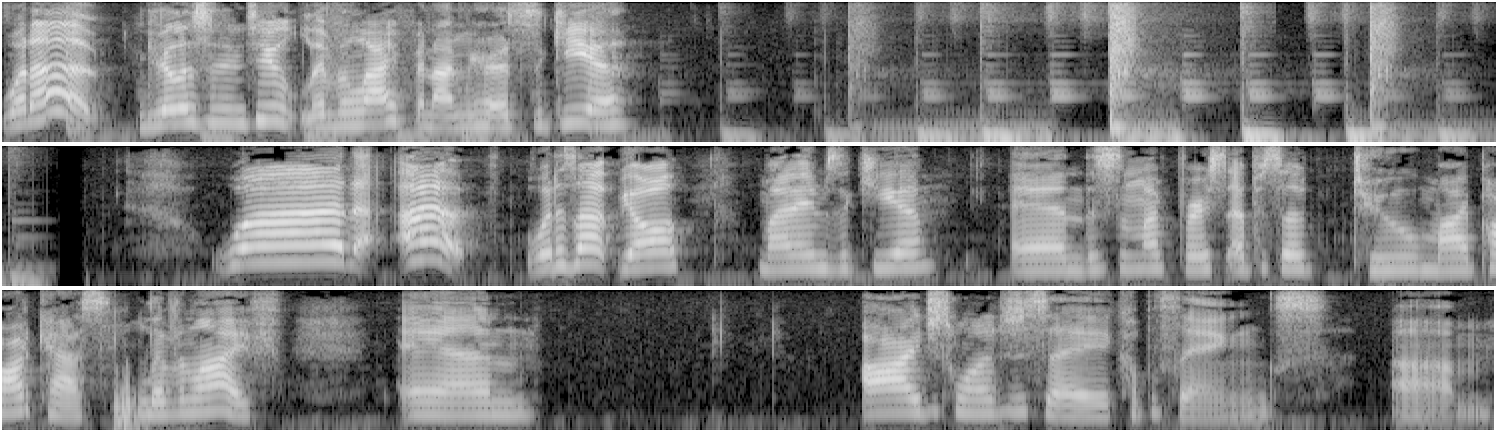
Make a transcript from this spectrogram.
What up? You're listening to Living Life, and I'm your host, Zakia. What up? What is up, y'all? My name's Zakia, and this is my first episode to my podcast, Living Life. And I just wanted to say a couple things. Um,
